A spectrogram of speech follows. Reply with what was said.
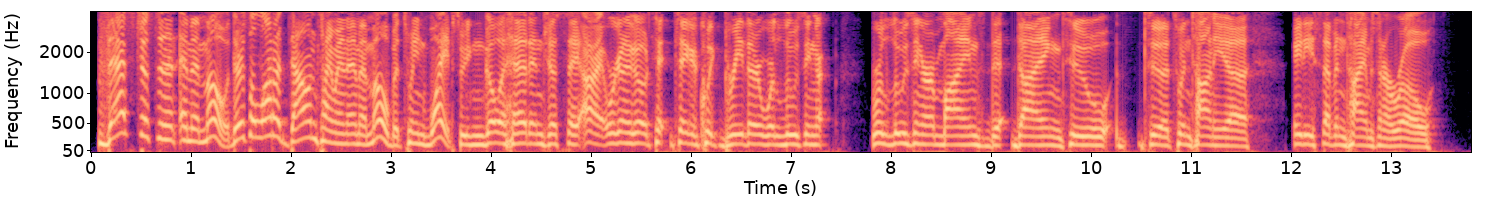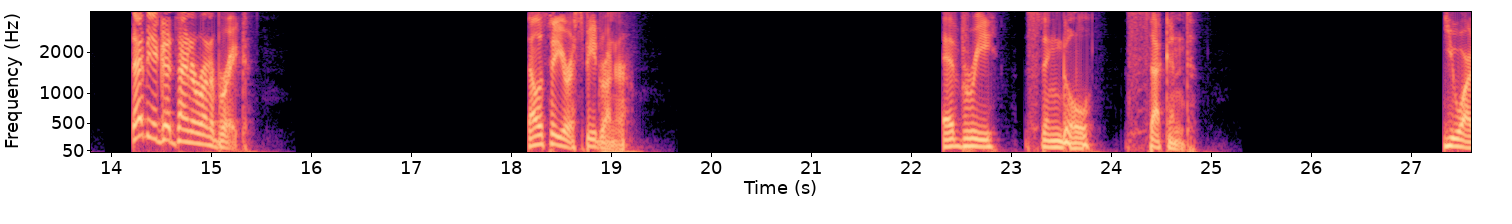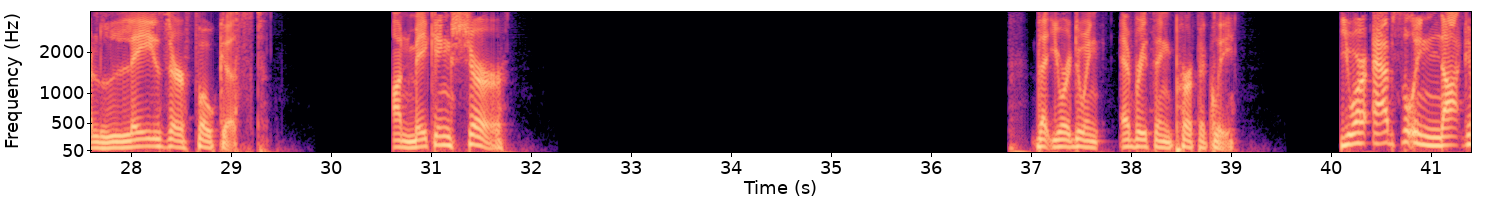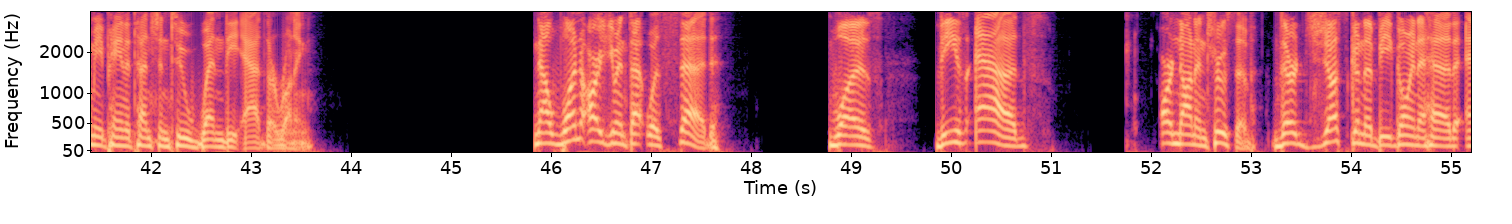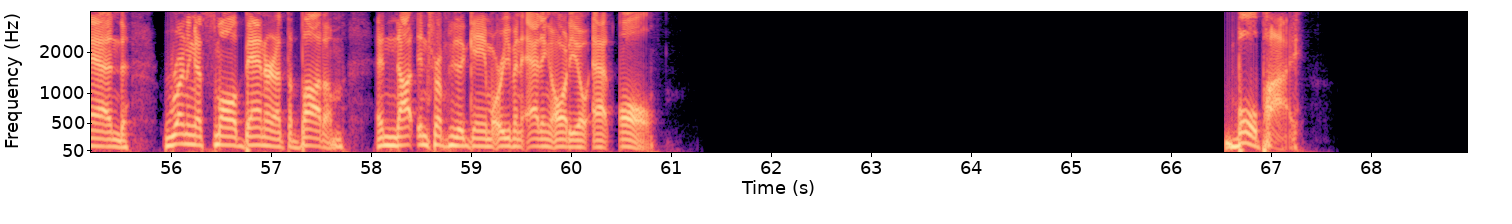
that's just an MMO. There's a lot of downtime in MMO between wipes. We can go ahead and just say, "All right, we're going to go t- take a quick breather. We're losing our, we're losing our minds d- dying to to Twintania 87 times in a row." That'd be a good time to run a break. Now let's say you're a speedrunner. Every single second. You are laser focused on making sure that you are doing everything perfectly. You are absolutely not going to be paying attention to when the ads are running. Now, one argument that was said was these ads are non-intrusive. They're just going to be going ahead and running a small banner at the bottom and not interrupting the game or even adding audio at all. Bull pie.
